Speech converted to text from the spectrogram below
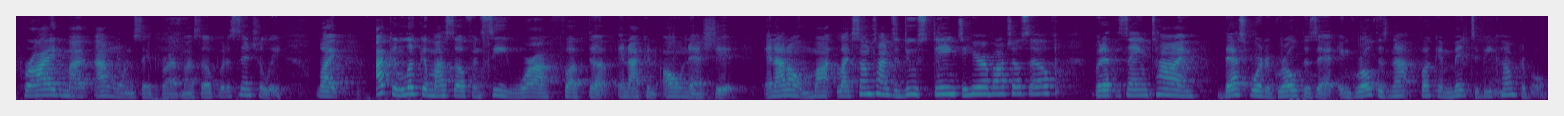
pride my I don't want to say pride myself, but essentially, like I can look at myself and see where I fucked up and I can own that shit. And I don't mind like sometimes it do sting to hear about yourself, but at the same time, that's where the growth is at. And growth is not fucking meant to be comfortable.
